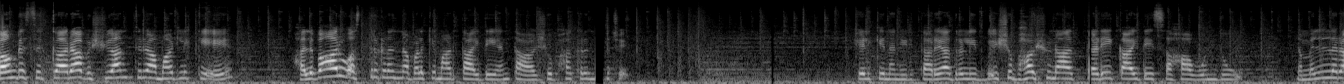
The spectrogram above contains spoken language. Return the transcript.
ಕಾಂಗ್ರೆಸ್ ಸರ್ಕಾರ ವಿಷಯಾಂತರ ಮಾಡಲಿಕ್ಕೆ ಹಲವಾರು ಅಸ್ತ್ರಗಳನ್ನು ಬಳಕೆ ಮಾಡ್ತಾ ಇದೆ ಅಂತ ಶೋಭಾ ಕರಂದ್ಲಾಜೆ ಹೇಳಿಕೆಯನ್ನ ನೀಡಿದ್ದಾರೆ. ಅದರಲ್ಲಿ ದ್ವೇಷ ಭಾಷಣ ತಡೆ ಕಾಯ್ದೆ ಸಹ ಒಂದು. ನಮ್ಮೆಲ್ಲರ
